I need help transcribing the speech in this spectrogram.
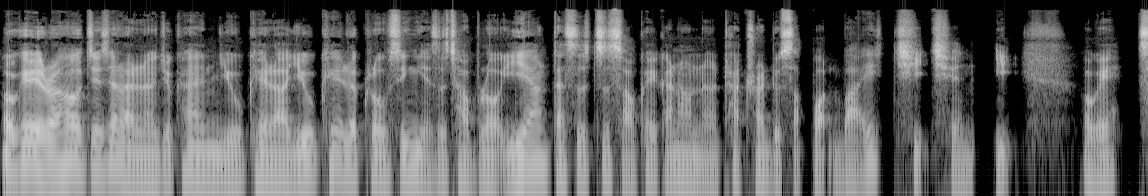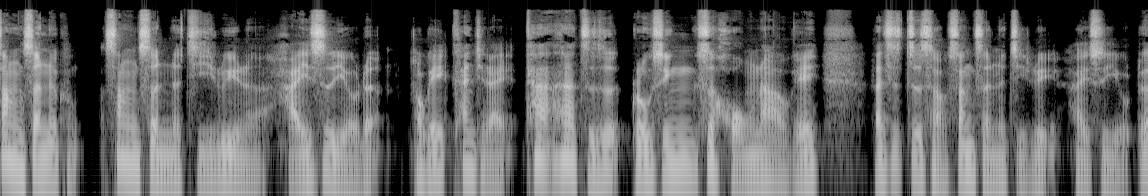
，OK，然后接下来呢就看 UK 啦，UK 的 closing 也是差不多一样，但是至少可以看到呢，它 try to support by 七千亿。OK，上升的空上升的几率呢还是有的。OK，看起来它它只是 closing 是红了，OK，但是至少上升的几率还是有的。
